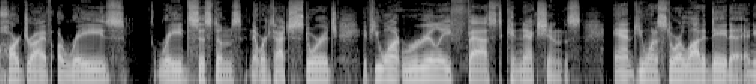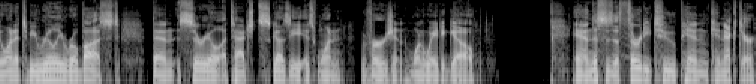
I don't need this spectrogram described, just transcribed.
hard drive arrays, RAID systems, network attached storage. If you want really fast connections and you want to store a lot of data and you want it to be really robust, then serial attached SCSI is one version, one way to go. And this is a 32 pin connector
